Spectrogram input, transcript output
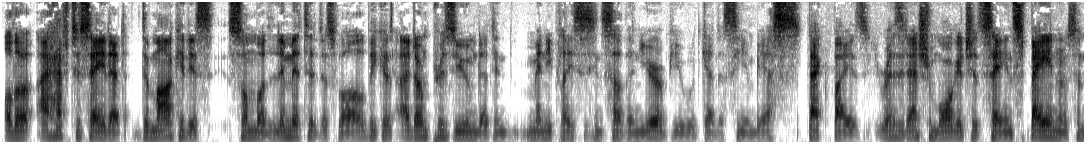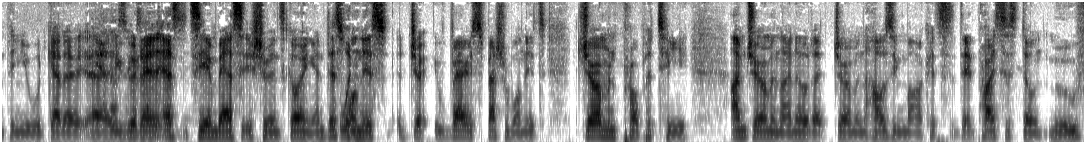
Although I have to say that the market is somewhat limited as well, because I don't presume that in many places in Southern Europe you would get a CMBS backed by residential mortgages, say in Spain or something, you would get a, yeah, uh, you get a, a CMBS issuance going. And this one is a ge- very special one. It's German property I'm German. I know that German housing markets, the prices don't move.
